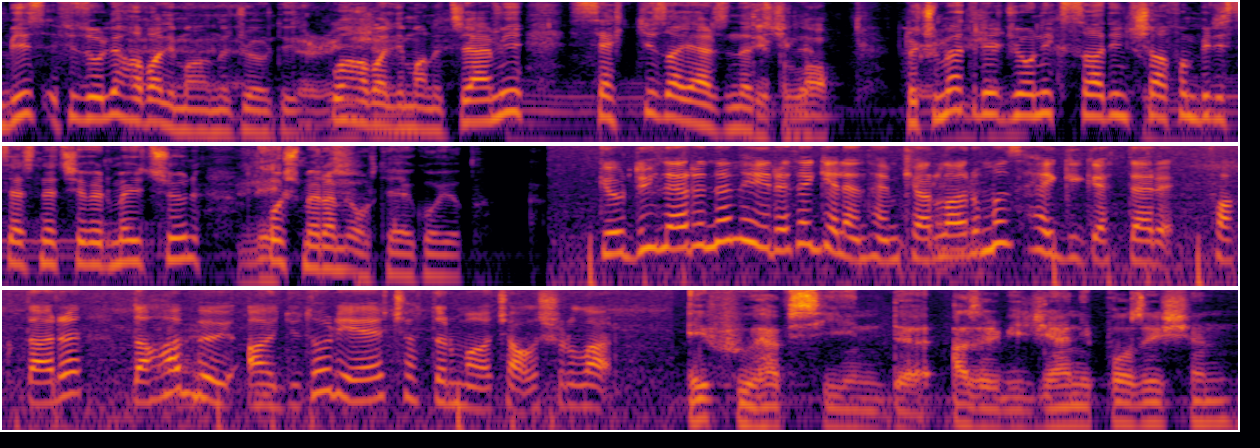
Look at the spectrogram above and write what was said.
biz Füzuli hava limanını gördük. Bu hava limanı cəmi 8 ay ərzində tikilib. Hökumət regionu iqtisadi inkişafın bir hissəsinə çevirmək üçün xoş məram ortaya qoyub. Gördüklərindən heyrətə gələn həmkarlarımız həqiqətləri, faktları daha böyük auditoriyaya çatdırmağa çalışırlar. If we have seen the Azerbaijani position,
